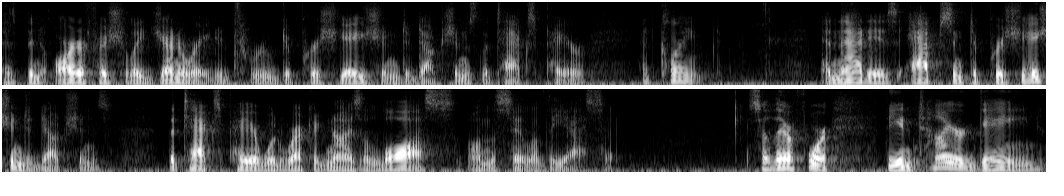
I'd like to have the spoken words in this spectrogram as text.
has been artificially generated through depreciation deductions the taxpayer had claimed. And that is, absent depreciation deductions, the taxpayer would recognize a loss on the sale of the asset. So, therefore, the entire gain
